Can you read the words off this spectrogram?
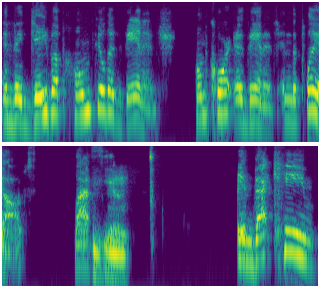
And they gave up home field advantage home court advantage in the playoffs last mm-hmm. year. And that came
